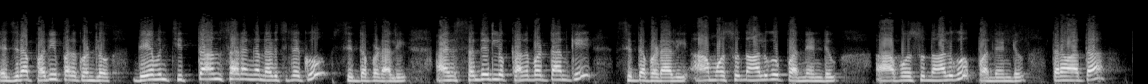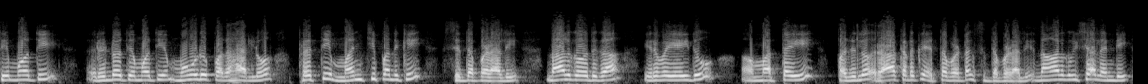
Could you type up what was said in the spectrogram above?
ఎజ్రా పది పదకొండులో దేవుని చిత్తానుసారంగా నడుచుటకు సిద్ధపడాలి. ఆయన సన్నిధిలో కనబడటానికి సిద్ధపడాలి. ఆమోసు నాలుగు పన్నెండు. ఆమోసు నాలుగు పన్నెండు. తర్వాత తిమోతి రెండో తిమోతి మూడు పదహారులో ప్రతి మంచి పనికి సిద్ధపడాలి. నాలుగవదిగా ఇరవై ఐదు మత్తయి పదిలో రాకడకు ఎత్తబడటానికి సిద్ధపడాలి. నాలుగు విషయాలండి.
